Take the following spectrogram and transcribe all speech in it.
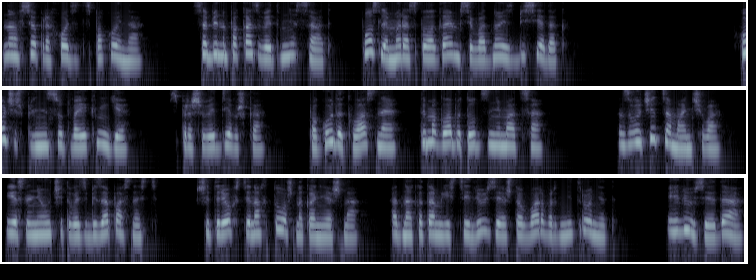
Но все проходит спокойно. Сабина показывает мне сад. После мы располагаемся в одной из беседок. «Хочешь, принесу твои книги?» — спрашивает девушка. «Погода классная. Ты могла бы тут заниматься». Звучит заманчиво, если не учитывать безопасность. В четырех стенах тошно, конечно. Однако там есть иллюзия, что варвар не тронет. Иллюзия, да.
